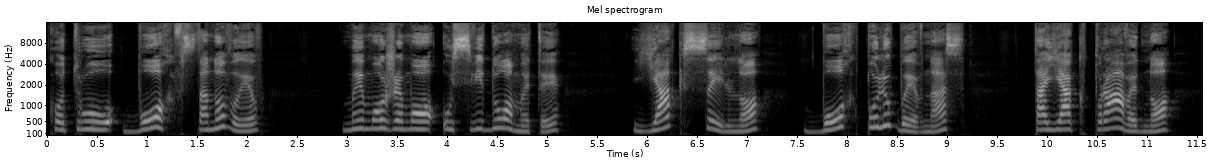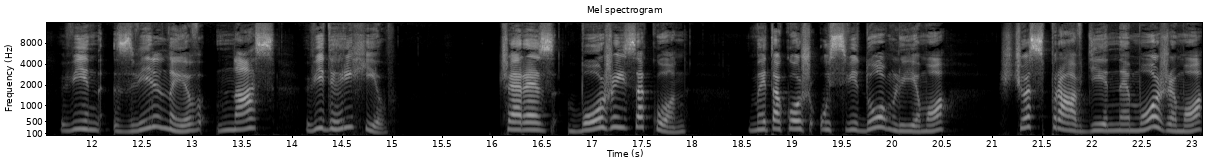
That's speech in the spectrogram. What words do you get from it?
котру Бог встановив, ми можемо усвідомити, як сильно Бог полюбив нас та як праведно Він звільнив нас від гріхів. Через Божий закон ми також усвідомлюємо, що справді не можемо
